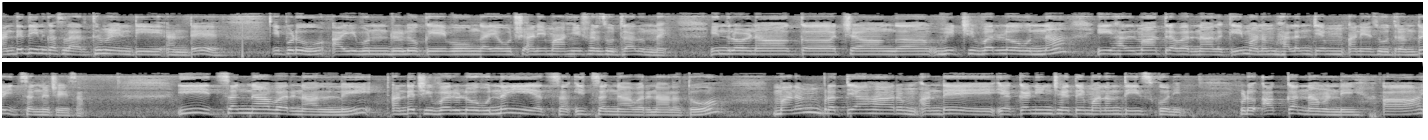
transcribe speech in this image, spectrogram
అంటే దీనికి అసలు అర్థం ఏంటి అంటే ఇప్పుడు ఐవుండ్రులు కేవోంగ్ అయోచ్ అనే మాహేశ్వర సూత్రాలు ఉన్నాయి. ఇందులో నాక క చంగ వీ చివరిలో ఉన్న ఈ హల్మాత్ర వర్ణాలకి మనం హలంత్యం అనే సూత్రంతో ఇత్సంజ్ఞ చేసాం ఈ ఇత్సంజ్ఞా వర్ణాలని అంటే చివరిలో ఉన్న ఈ ఇత్సంజ్ఞా వర్ణాలతో మనం ప్రత్యాహారం అంటే ఎక్కడి నుంచి అయితే మనం తీసుకొని ఇప్పుడు అక్క అన్నామండి ఆ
